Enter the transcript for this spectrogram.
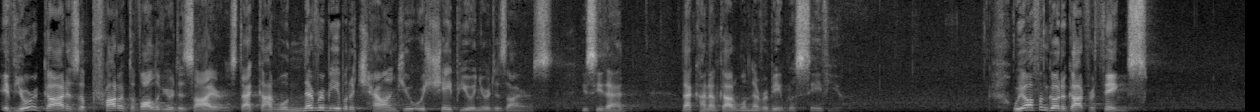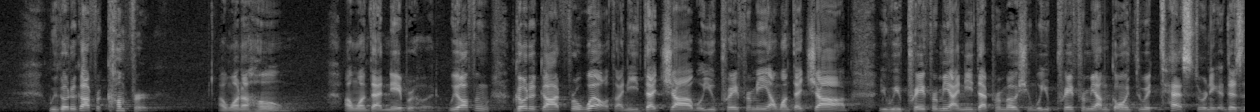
if your God is a product of all of your desires, that God will never be able to challenge you or shape you in your desires. You see that? That kind of God will never be able to save you. We often go to God for things. We go to God for comfort. I want a home. I want that neighborhood. We often go to God for wealth. I need that job. Will you pray for me? I want that job. Will you pray for me? I need that promotion. Will you pray for me? I'm going through a test. There's,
